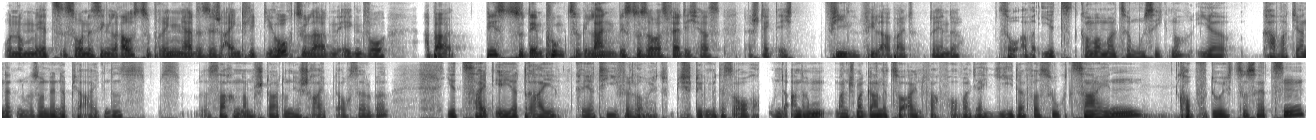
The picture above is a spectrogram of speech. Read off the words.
Und um jetzt so eine Single rauszubringen, ja, das ist ein Klick, die hochzuladen irgendwo. Aber bis zu dem Punkt zu gelangen, bis du sowas fertig hast, da steckt echt viel, viel Arbeit dahinter. So, aber jetzt kommen wir mal zur Musik noch. Ihr covert ja nicht nur, sondern habt ja eigene Sachen am Start und ihr schreibt auch selber. Jetzt seid ihr ja drei kreative Leute. Ich stelle mir das auch unter anderem manchmal gar nicht so einfach vor, weil ja jeder versucht, seinen Kopf durchzusetzen,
